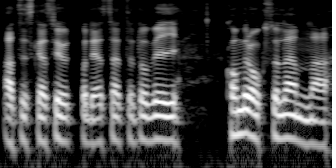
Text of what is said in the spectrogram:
att det ska se ut på det sättet och vi kommer också lämna,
